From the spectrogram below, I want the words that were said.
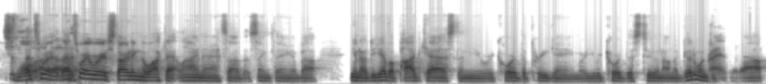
It's just. That's where uh, that's where we're starting to walk that line. And I saw the same thing about, you know, do you have a podcast and you record the pregame or you record this too? And on the good ones, Right. you put it out.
